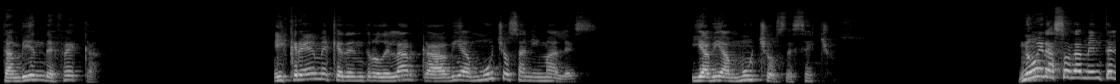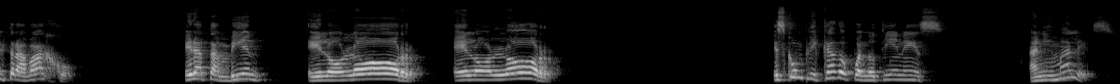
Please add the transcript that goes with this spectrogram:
también defeca. Y créeme que dentro del arca había muchos animales y había muchos desechos. No era solamente el trabajo, era también el olor, el olor. Es complicado cuando tienes animales.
